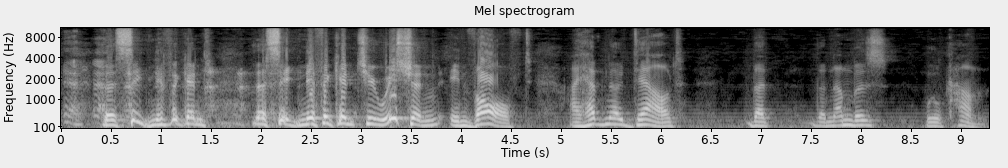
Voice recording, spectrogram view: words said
the significant, the significant tuition involved, I have no doubt that the numbers will come.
